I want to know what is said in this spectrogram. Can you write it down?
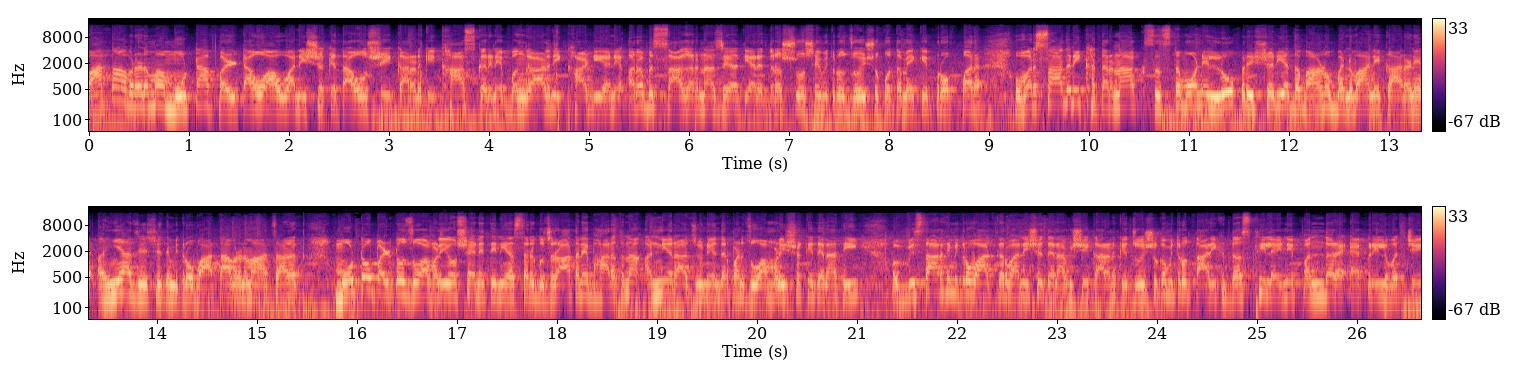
વાતાવરણમાં મોટા પલટાઓ આવવાની શક્યતાઓ છે, કારણ કે ખાસ કરીને બંગાળની ખાડી અને અરબ સાગરના જે અત્યારે દ્રશ્યો છે મિત્રો જોઈ શકો તમે કે પ્રોપર વરસાદની ખતરનાક સિસ્ટમો અને લો પ્રેશરીય દબાણો બનવાને કારણે અહીંયા જે છે તે મિત્રો વાતાવરણમાં અચાનક મોટો પલટો જોવા મળ્યો છે અને તેની અસર ગુજરાત અને ભારતના અન્ય રાજ્યોની અંદર પણ જોવા મળી શકે તેનાથી વિસ્તારથી મિત્રો વાત કરવાની છે તેના વિશે, કારણ કે જોઈ શકો મિત્રો તારીખ દસથી લઈને પંદર એપ્રિલ વચ્ચે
